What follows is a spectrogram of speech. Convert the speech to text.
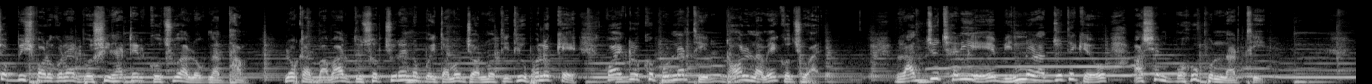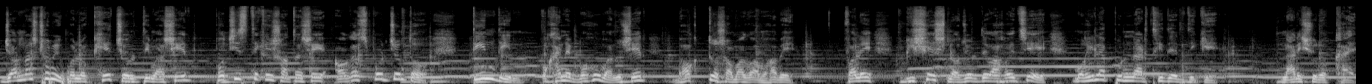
চব্বিশ পরগনার বসিরহাটের কচুয়া লোকনাথ ধাম। লোকনাথ বাবার দুশো চুরানব্বইতম জন্মতিথি উপলক্ষে কয়েক লক্ষ পুণ্যার্থীর ঢল নামে কচুয়ায়। রাজ্য ছাড়িয়ে ভিন্ন রাজ্য থেকেও আসেন বহু পুণ্যার্থী। জন্মাষ্টমী উপলক্ষে চলতি মাসের পঁচিশ থেকে সাতাশে আগস্ট পর্যন্ত তিন দিন ওখানে বহু মানুষের ভক্ত সমাগম হবে। ফলে বিশেষ নজর দেওয়া হয়েছে মহিলা পুণ্যার্থীদের দিকে। নারী সুরক্ষায়।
